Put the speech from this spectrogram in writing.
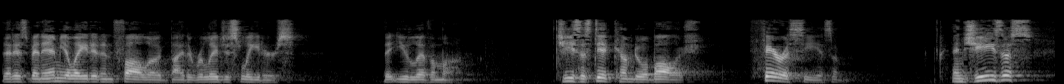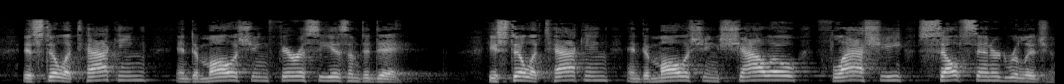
that has been emulated and followed by the religious leaders that you live among. Jesus did come to abolish Phariseeism. And Jesus is still attacking and demolishing Phariseeism today. He's still attacking and demolishing shallow, flashy, self-centered religion.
